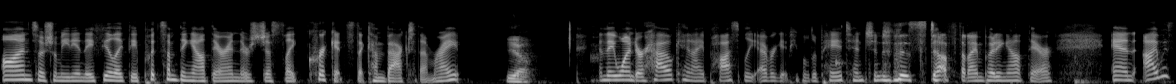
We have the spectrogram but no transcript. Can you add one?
on social media and they feel like they put something out there and there's just like crickets that come back to them, right? Yeah. And they wonder, how can I possibly ever get people to pay attention to this stuff that I'm putting out there? And I was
